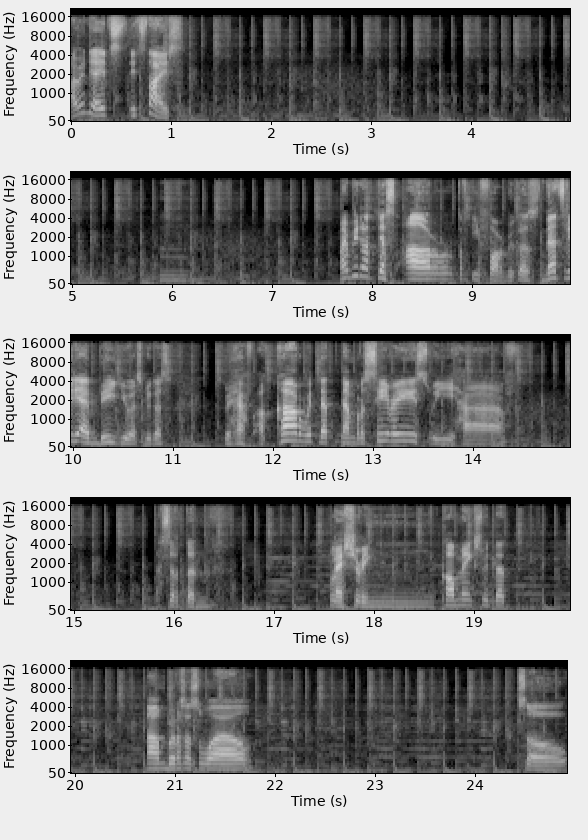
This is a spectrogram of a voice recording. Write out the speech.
I mean, yeah, it's it's nice. Maybe not just R34 because that's really ambiguous because we have a car with that number series, we have a certain pleasuring comics with that numbers as well. So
